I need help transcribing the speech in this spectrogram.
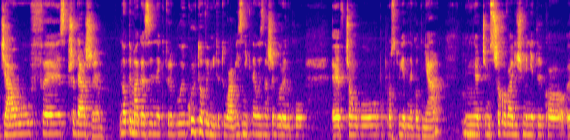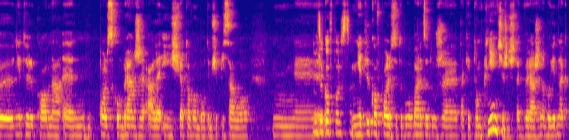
działów e, sprzedaży. No te magazyny, które były kultowymi tytułami, zniknęły z naszego rynku e, w ciągu po prostu jednego dnia, m, czym zszokowaliśmy nie tylko, nie tylko na polską branżę, ale i światową, bo o tym się pisało. Nie tylko w Polsce. nie tylko w Polsce, to było bardzo duże takie tąpnięcie, że się tak wyrażę, no bo jednak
